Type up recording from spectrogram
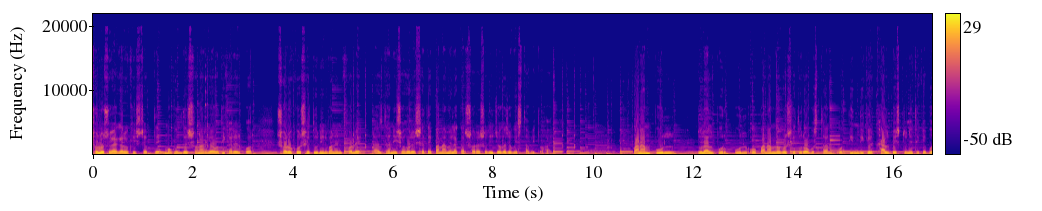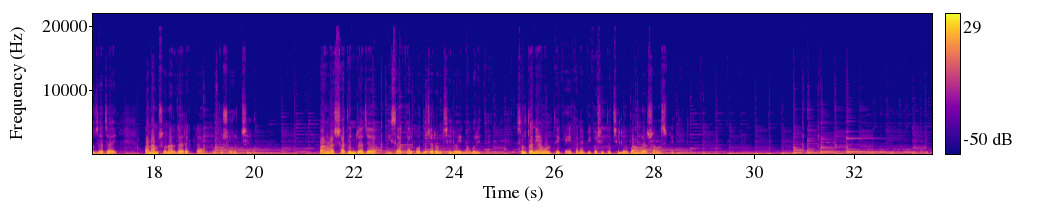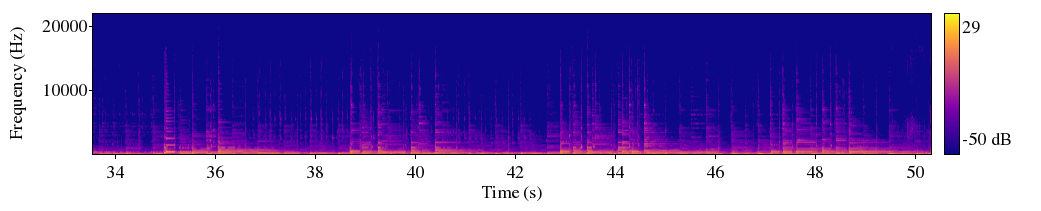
ষোলোশো এগারো খ্রিস্টাব্দে মোগলদের সোনারগাঁও অধিকারের পর সড়ক ও সেতু নির্মাণের ফলে রাজধানী শহরের সাথে পানাম এলাকার সরাসরি যোগাযোগ স্থাপিত হয়। পানাম পুল, দুলালপুর পুল ও পানামনগর সেতুর অবস্থান ও তিন দিকের খাল বেষ্টনী থেকে বোঝা যায়, পানাম সোনারগাঁর একটা উপশহর ছিল। বাংলার স্বাধীন রাজা ইসাখার পদচারণ ছিল এই নগরীতে। সুলতানি আমল থেকে এখানে বিকশিত ছিল বাংলার সংস্কৃতি।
